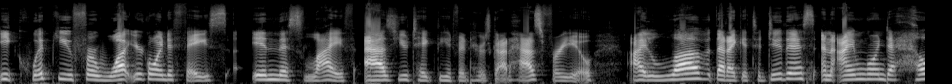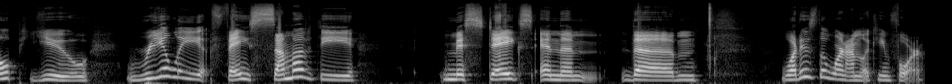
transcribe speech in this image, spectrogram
equip you for what you're going to face in this life as you take the adventures God has for you. I love that I get to do this, and I'm going to help you really face some of the mistakes and the the what is the word I'm looking for?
